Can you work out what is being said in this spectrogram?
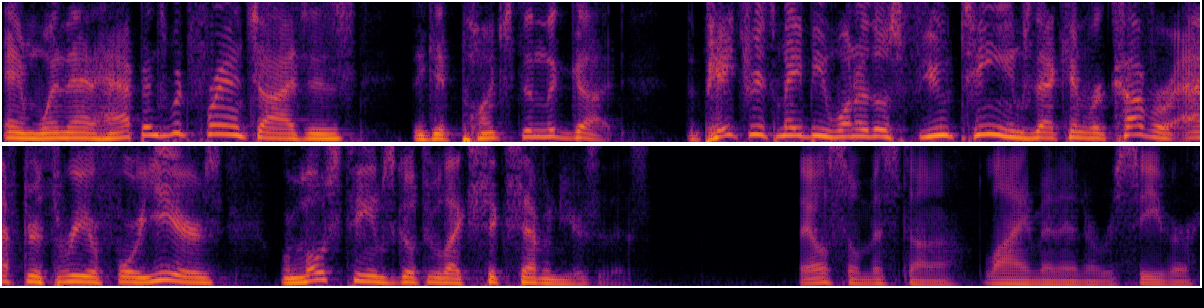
and when that happens with franchises, they get punched in the gut. The Patriots may be one of those few teams that can recover after three or four years, where most teams go through like six, seven years of this. They also missed on a lineman and a receiver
